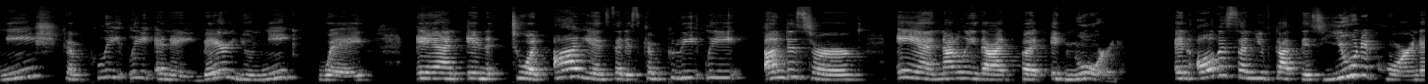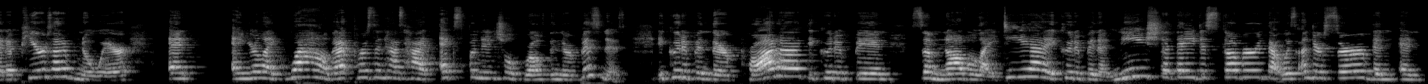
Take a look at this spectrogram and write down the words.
niche completely in a very unique way and in to an audience that is completely undeserved and not only that, but ignored. And all of a sudden you've got this unicorn that appears out of nowhere and and you're like, wow, that person has had exponential growth in their business. It could have been their product, it could have been some novel idea, it could have been a niche that they discovered that was underserved and and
